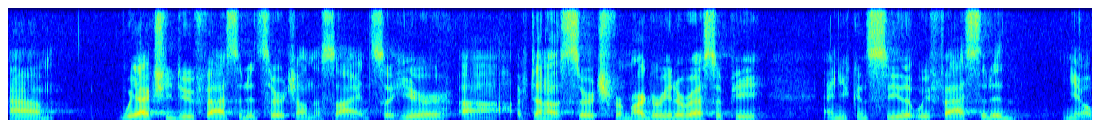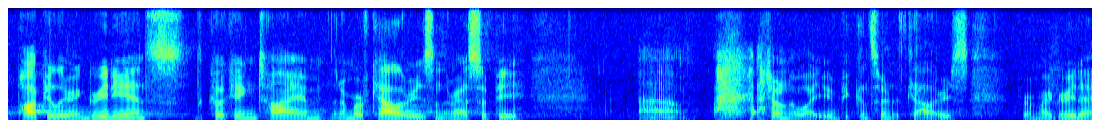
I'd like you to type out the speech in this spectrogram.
um, we actually do faceted search on the side. So here, uh, I've done a search for margarita recipe, and you can see that we've faceted you know, popular ingredients, the cooking time, the number of calories in the recipe. Um, I don't know why you'd be concerned with calories for margarita,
